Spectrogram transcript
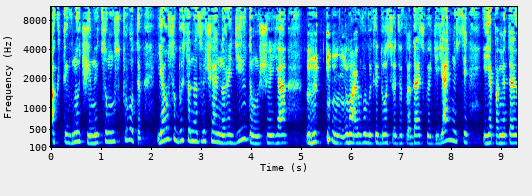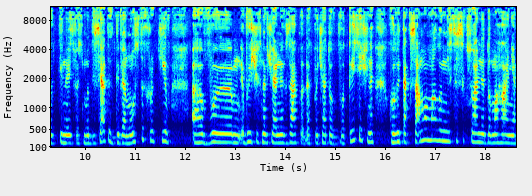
активно чинить цьому спротив. Я особисто надзвичайно радію, тому що я маю великий досвід викладацької діяльності, і я пам'ятаю кінець 80-х, 90-х років в вищих навчальних закладах, початок 2000-х, коли так само мало місце сексуальне домагання,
